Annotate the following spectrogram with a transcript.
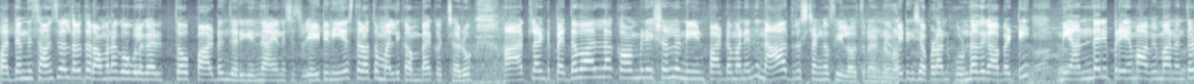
పద్దెనిమిది సంవత్సరాల తర్వాత రమణ గోగుల గారితో పాడడం జరిగింది. ఆయన ఎయిటీన్ ఇయర్స్ తర్వాత మళ్ళీ కంబ్యాక్ వచ్చారు. అట్లాంటి పెద్దవాళ్ళ కాంబినేషన్లో నేను పాడడం అనేది నా అదృష్టంగా ఫీల్ అవుతున్నాను బయటికి చెప్పడానికి ఉండదు కాబట్టి మీ అందరి ప్రేమ అభిమానంతో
